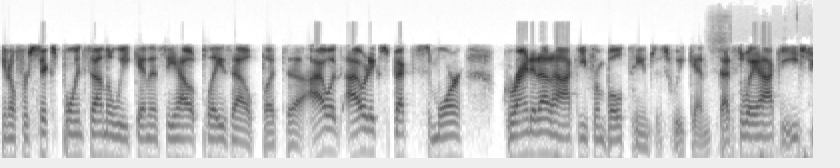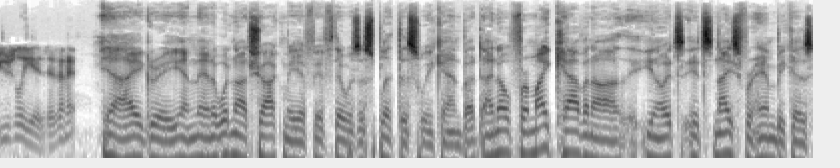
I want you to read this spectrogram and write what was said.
you know for six points on the weekend and see how it plays out. But uh, I would I would expect some more grinded out hockey from both teams this weekend. That's the way Hockey East usually is, isn't it? Yeah, I agree, and and it would not shock me if, if there was a split this weekend. But I know for Mike Cavanaugh, you know it's it's nice for him because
